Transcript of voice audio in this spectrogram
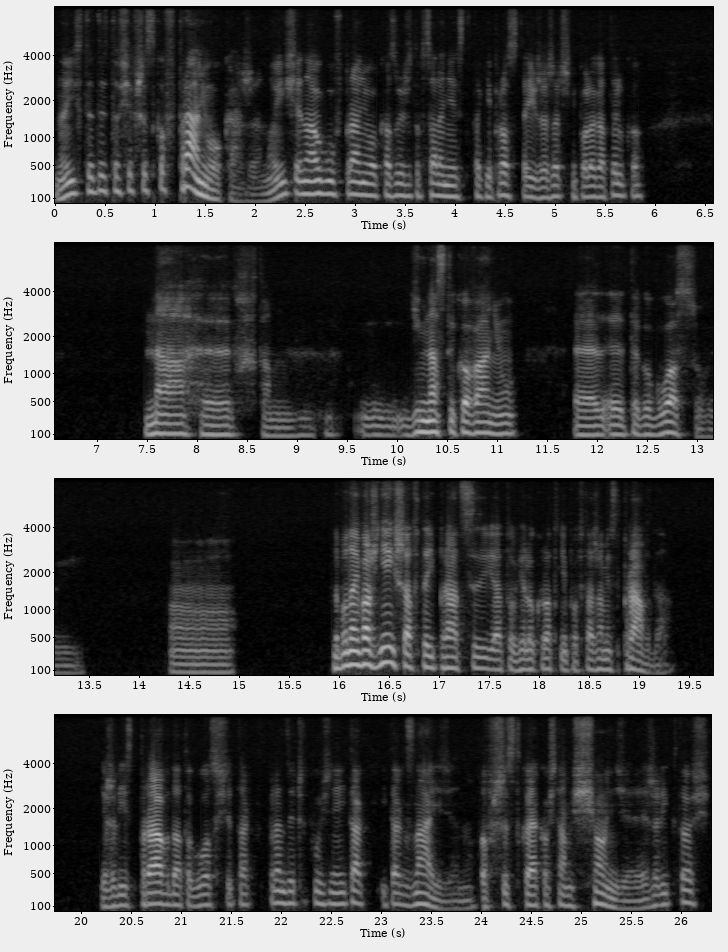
No i wtedy to się wszystko w praniu okaże. No i się na ogół w praniu okazuje, że to wcale nie jest takie proste i że rzecz nie polega tylko na e, tam gimnastykowaniu e, e, tego głosu. No bo najważniejsza w tej pracy, ja to wielokrotnie powtarzam, jest prawda. Jeżeli jest prawda, to głos się tak prędzej czy później i tak, i tak znajdzie. No. To wszystko jakoś tam siądzie. Jeżeli ktoś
